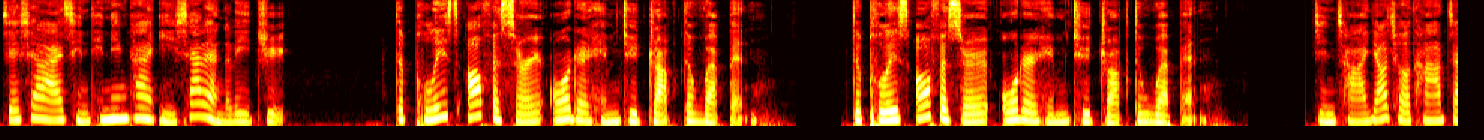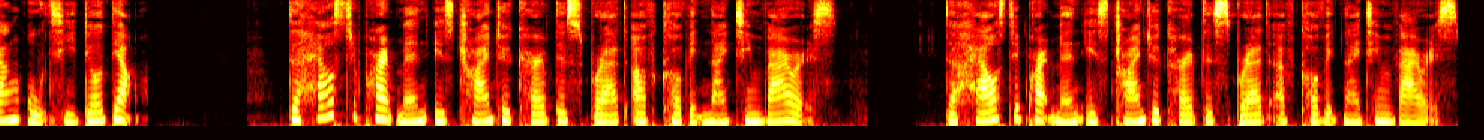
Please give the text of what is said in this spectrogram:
接下来，请听听看以下两个例句：The police officer ordered him to drop the weapon. The police officer ordered him to drop the weapon. 警察要求他将武器丢掉。The health department is trying to curb the spread of COVID-19 virus. The health department is trying to curb the spread of COVID-19 virus.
